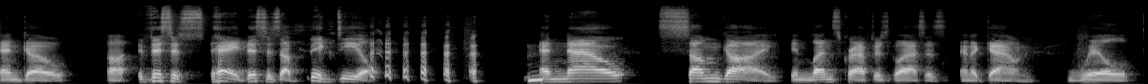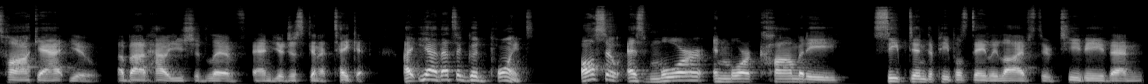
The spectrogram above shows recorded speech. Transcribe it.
and go, uh, this is, hey, this is a big deal. and now some guy in LensCrafters glasses and a gown will talk at you about how you should live and you're just going to take it. Uh, yeah, that's a good point. Also, as more and more comedy seeped into people's daily lives through TV than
